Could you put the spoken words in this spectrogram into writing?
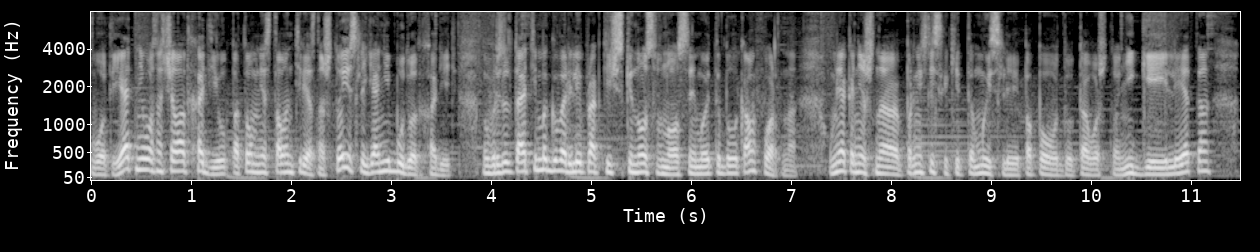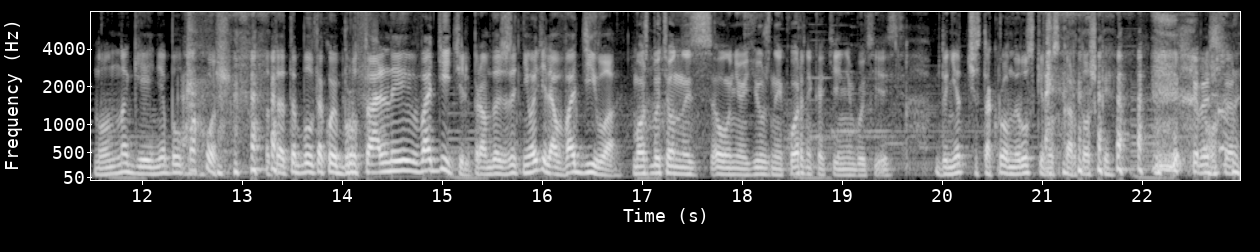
Вот, я от него сначала отходил, потом мне стало интересно, что если я не буду отходить? Но в результате мы говорили практически нос в нос, и ему это было комфортно. У меня, конечно, пронеслись какие-то мысли по поводу того, что не гей ли это, но он на гея не был похож. Это был такой брутальный водитель, прям даже не водитель, а водила. Может быть, он из, у него южные корни какие-нибудь есть? Да нет, чистокровный русский, но с картошкой. Хорошо.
